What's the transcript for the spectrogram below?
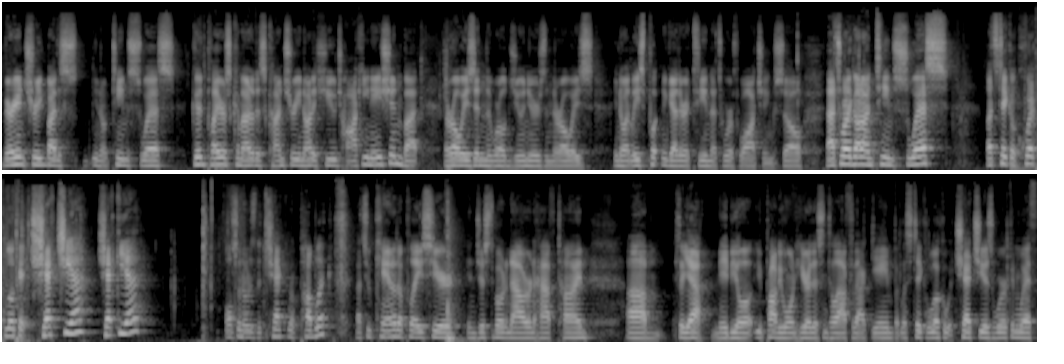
very intrigued by this, you know, Team Swiss. Good players come out of this country, not a huge hockey nation, but they're always in the World Juniors and they're always, you know, at least putting together a team that's worth watching. So that's what I got on Team Swiss. Let's take a quick look at Czechia. Czechia also known as the Czech Republic. That's who Canada plays here in just about an hour and a half time. Um, so yeah, maybe you'll, you probably won't hear this until after that game. But let's take a look at what Czechia is working with.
